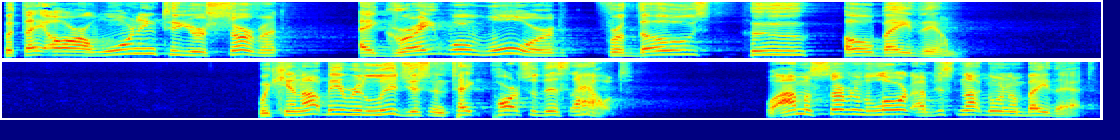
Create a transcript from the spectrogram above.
but they are a warning to your servant, a great reward for those who obey them. We cannot be religious and take parts of this out. Well, I'm a servant of the Lord. I'm just not going to obey that.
